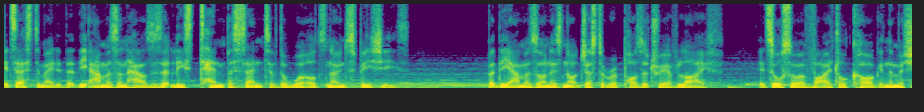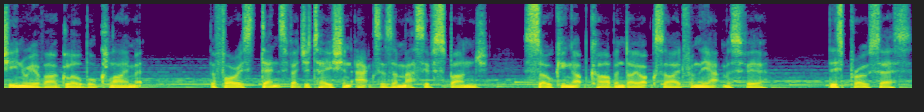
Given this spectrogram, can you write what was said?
It's estimated that the Amazon houses at least 10% of the world's known species. But the Amazon is not just a repository of life, it's also a vital cog in the machinery of our global climate. The forest's dense vegetation acts as a massive sponge, soaking up carbon dioxide from the atmosphere. This process,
